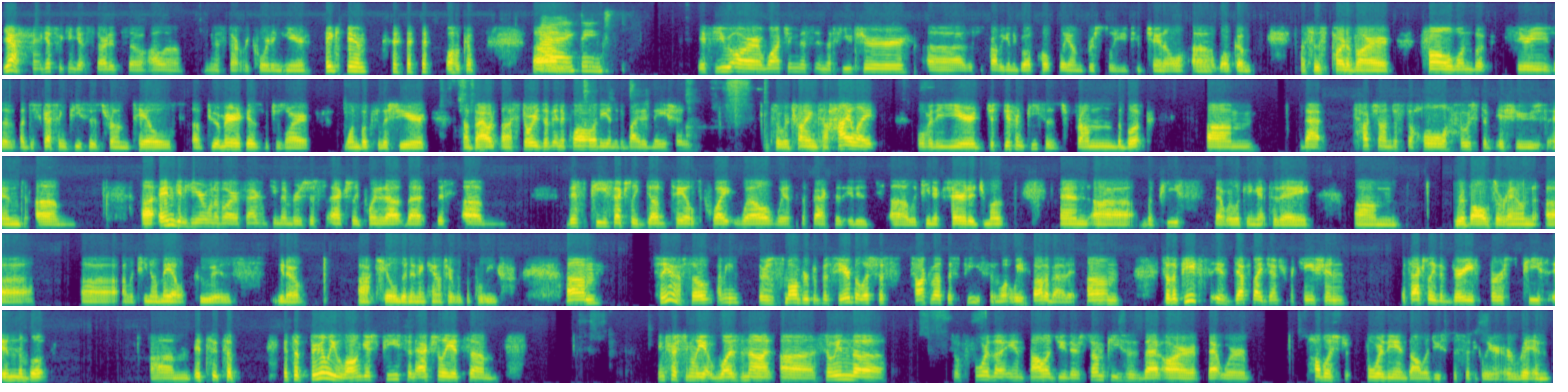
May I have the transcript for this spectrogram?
yeah, I guess we can get started. So I'll, uh, I'm gonna start recording here. Hey, Kim, welcome. Um, Hi, thanks. if you are watching this in the future, uh, this is probably gonna go up hopefully on the Bristol YouTube channel. Uh, welcome. This is part of our fall one book series of, of discussing pieces from Tales of Two Americas, which is our one book for this year about uh, stories of inequality in a divided nation. So we're trying to highlight over the year just different pieces from the book um, that touch on just a whole host of issues. And um, uh, Engin here, one of our faculty members, just actually pointed out that this um, this piece actually dovetails quite well with the fact that it is uh, Latinx Heritage Month, and uh, the piece that we're looking at today um, revolves around uh, a Latino male who is, you know, uh, killed in an encounter with the police. Um, so yeah, so I mean, there's a small group of us here, but let's just talk about this piece and what we thought about it. Um, so the piece is Death by Gentrification. It's actually the very first piece in the book. Um, it's it's a it's a fairly longish piece, and actually, it's um, interestingly, it was not. Uh, so in the so for the anthology, there's some pieces that are that were published for the anthology specifically or, or written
